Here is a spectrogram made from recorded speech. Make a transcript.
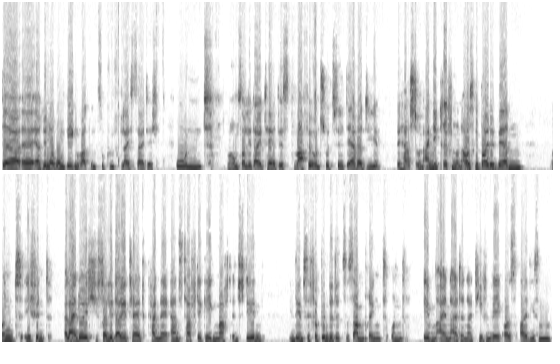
der äh, Erinnerung, Gegenwart und Zukunft gleichzeitig. Und warum Solidarität ist Waffe und Schutzschild derer, die beherrscht und angegriffen und ausgebeutet werden. Und ich finde, allein durch Solidarität kann eine ernsthafte Gegenmacht entstehen, indem sie Verbündete zusammenbringt und eben einen alternativen Weg aus all diesem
